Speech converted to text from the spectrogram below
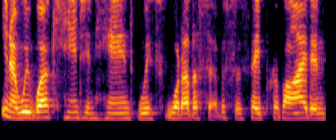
you know, we work hand in hand with what other services they provide. And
